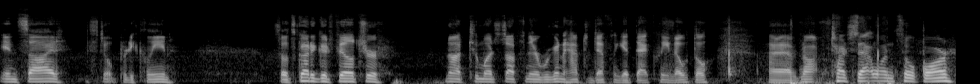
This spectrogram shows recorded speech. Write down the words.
inside it's still pretty clean. So it's got a good filter. Not too much stuff in there. We're gonna have to definitely get that cleaned out though I have not touched that one so far.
